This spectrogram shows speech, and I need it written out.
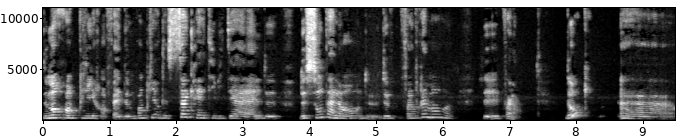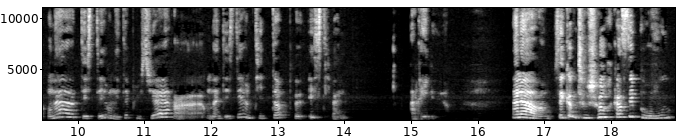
de m'en remplir en fait, de me remplir de sa créativité à elle, de, de son talent, de, enfin vraiment voilà. Donc, euh, on a testé, on était plusieurs, euh, on a testé un petit top estival à rigueur. Alors, c'est comme toujours, quand c'est pour vous,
